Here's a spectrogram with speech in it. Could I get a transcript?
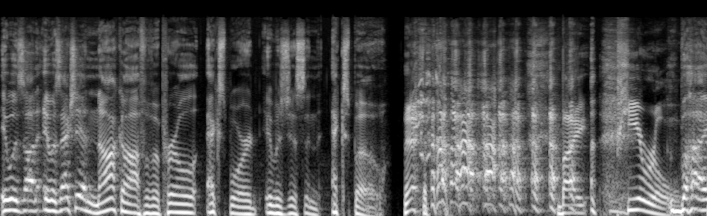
It was on, it was actually a knockoff of a Pearl export. It was just an expo by Pirul. by,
